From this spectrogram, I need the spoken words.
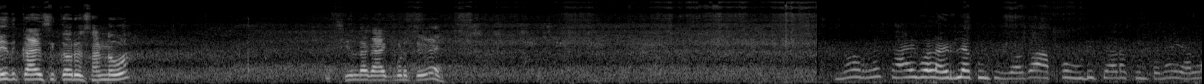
ಐದು ಕಾಯಿ ಸಿಕ್ಕವ್ರಿ ಸಣ್ಣವು. ಚೀಲ್ದಾಗ ಹಾಕ್ಬಿಡ್ತೀವಿ. ನೋಡ್ರಿ, ಕಾಯಿಗಳು ಅರಿಲಾಕ ಕುಂತಿದ್ವಾಗ ಅಪ್ಪ ಹುಡುಕಾಡಕ್ ಕುಂತಾನೆ ಎಲ್ಲ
